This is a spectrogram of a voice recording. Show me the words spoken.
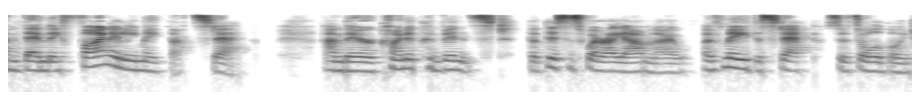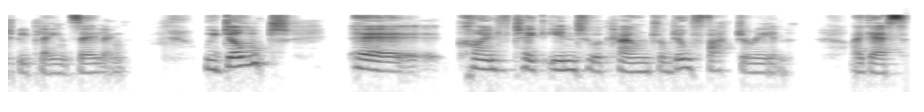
And then they finally make that step and they're kind of convinced that this is where I am now. I've made the step, so it's all going to be plain sailing. We don't uh, kind of take into account or we don't factor in, I guess,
